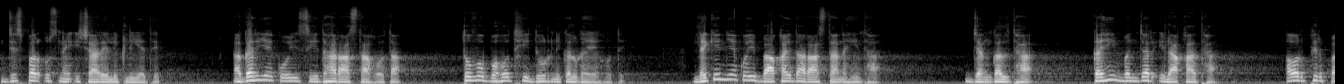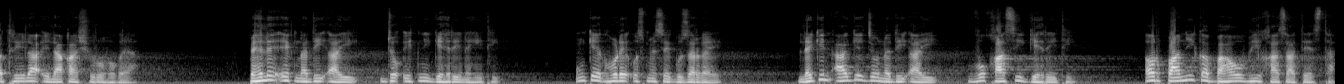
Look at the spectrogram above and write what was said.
جس پر اس نے اشارے لکھ لیے تھے۔ اگر یہ کوئی سیدھا راستہ ہوتا، تو وہ بہت ہی دور نکل گئے ہوتے۔ لیکن یہ کوئی باقاعدہ راستہ نہیں تھا۔ جنگل تھا، کہیں بنجر علاقہ تھا، اور پھر پتھریلا علاقہ شروع ہو گیا۔ پہلے ایک ندی آئی جو اتنی گہری نہیں تھی۔ ان کے گھوڑے اس میں سے گزر گئے۔ لیکن آگے جو ندی آئی، وہ خاصی گہری تھی، اور پانی کا بہاؤ بھی خاصا تیز تھا۔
